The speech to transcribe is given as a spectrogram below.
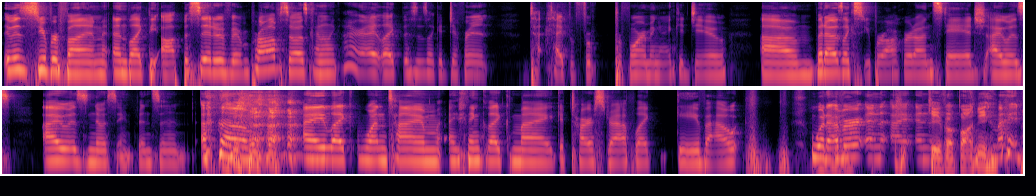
It was super fun and like the opposite of improv. So I was kind of like, all right, like this is like a different t- type of f- performing I could do. Um, but I was like super awkward on stage. I was. I was no Saint Vincent. Um, I like one time. I think like my guitar strap like gave out, whatever, and I and Gave up on you. my, it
